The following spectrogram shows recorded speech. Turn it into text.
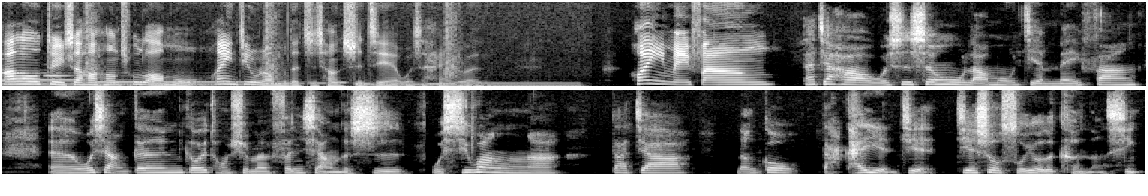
Hello，这里是行行出老母，欢迎进入老母的职场世界，我是海伦，欢迎梅芳。大家好，我是生物老母简梅芳。嗯、我想跟各位同学们分享的是，我希望啊，大家能够打开眼界，接受所有的可能性。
